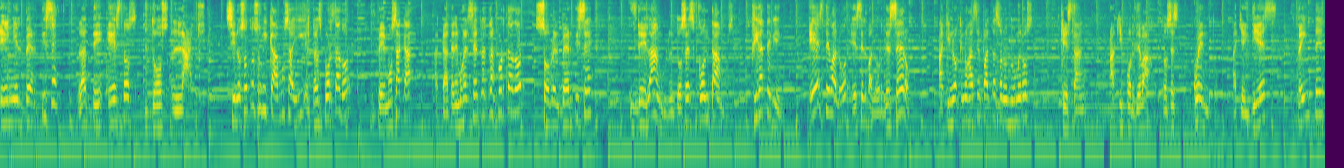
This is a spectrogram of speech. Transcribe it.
en el vértice de estos dos lados. Si nosotros ubicamos ahí el transportador, vemos acá, acá tenemos el centro del transportador sobre el vértice del ángulo. Entonces contamos. Fíjate bien, este valor es el valor de cero. Aquí lo que nos hacen falta son los números que están aquí por debajo. Entonces cuento. Aquí hay 10, 20,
